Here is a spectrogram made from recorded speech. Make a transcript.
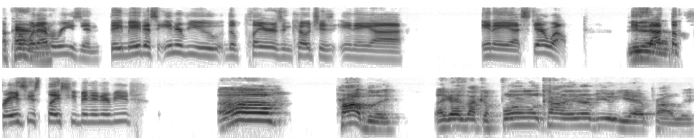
Apparently. for whatever reason. They made us interview the players and coaches in a uh, in a uh, stairwell. Is yeah. that the craziest place you've been interviewed? Uh, Probably. Like as like a formal kind of interview, yeah, probably.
